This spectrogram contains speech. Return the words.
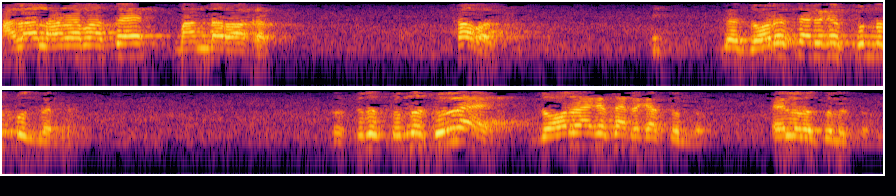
হালাল, হারাম আছে মান্দার হক আছে। সব আছে। জ্বরের সাইড সুন্নত বুঝবেন না। রসুলের শূন্য শুনলে জ্বরের আগে সাইডের কাছে শুনলো এলো রসুলের শূন্য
